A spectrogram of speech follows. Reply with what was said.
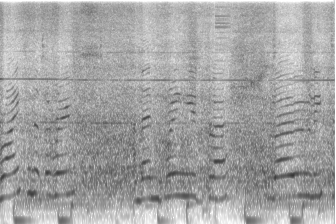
Brighten at the roots and then bring your blush slowly through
